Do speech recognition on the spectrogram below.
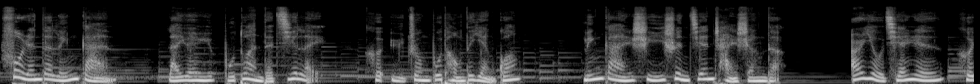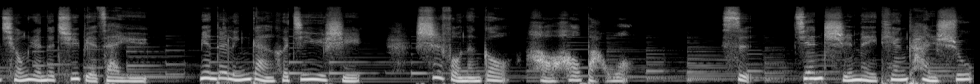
富人的灵感。来源于不断的积累和与众不同的眼光，灵感是一瞬间产生的，而有钱人和穷人的区别在于，面对灵感和机遇时，是否能够好好把握。四，坚持每天看书。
